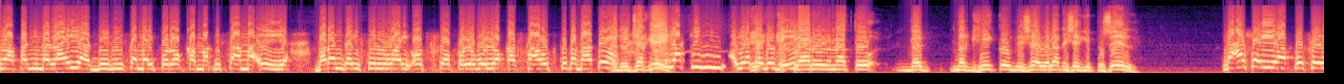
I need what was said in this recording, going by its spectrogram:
nga panimalaya dinhi sa may puro ka makisama A barangay Silway 8 Pulumulo ka South Cotabato. Idol Jackie. Dila kini yes I- Idol Dave. iklaro na nato nag naghikog ni siya wala ni siya gipusil. Naa siya uh, pusil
